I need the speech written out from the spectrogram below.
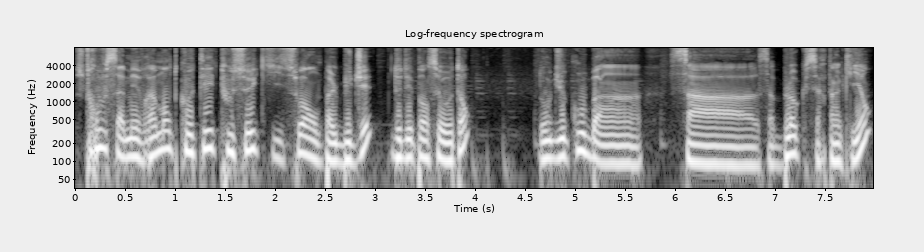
je trouve ça met vraiment de côté tous ceux qui soit ont pas le budget de dépenser autant, Donc du coup, ben ça, ça bloque certains clients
